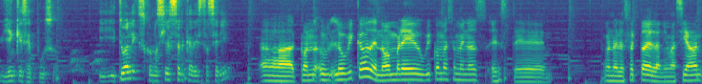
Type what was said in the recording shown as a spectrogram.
bien que se puso. ¿Y, tú, Alex, conocías acerca de esta serie? Ah, con, lo ubico de nombre, ubico más o menos este. Bueno, el aspecto de la animación.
